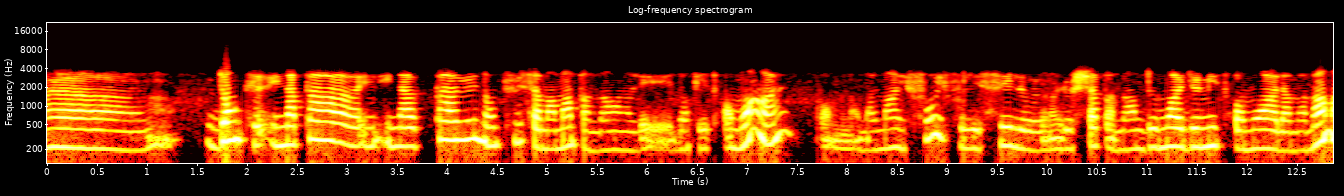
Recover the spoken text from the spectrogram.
Euh, donc, il n'a pas, il, n'a pas eu non plus sa maman pendant les, donc les trois mois. Hein comme normalement il faut. Il faut laisser le, le, chat pendant deux mois et demi, trois mois à la maman.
